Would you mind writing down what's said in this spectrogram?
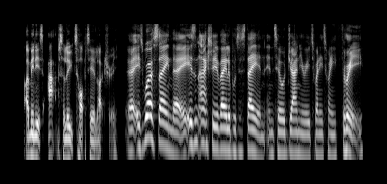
I mean, it's absolute top tier luxury. Uh, it's worth saying that it isn't actually available to stay in until January 2023.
